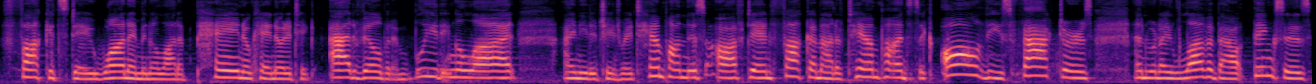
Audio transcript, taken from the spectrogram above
Fuck, it's day one. I'm in a lot of pain. Okay, I know to take Advil, but I'm bleeding a lot. I need to change my tampon this often. Fuck, I'm out of tampons. It's like all these factors. And what I love about Thinx is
